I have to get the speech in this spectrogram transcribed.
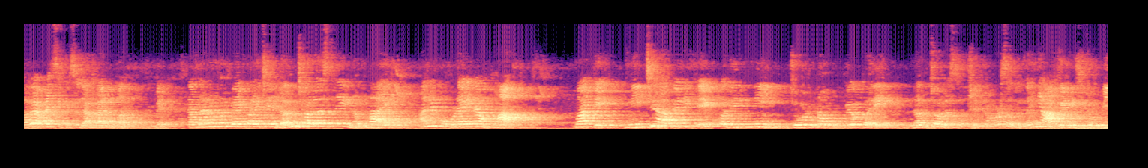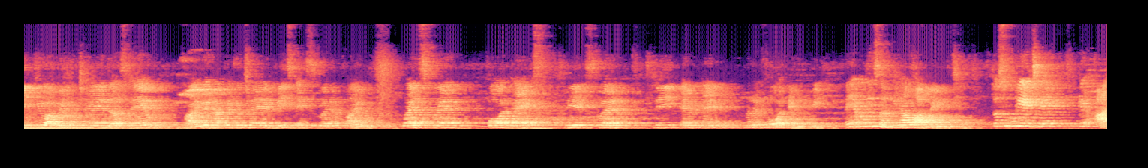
હવે આપણે શીખીશું દાખલા નંબર બે. દાખલા નંબર બે માટે નીચે આપેલી એક પદીની જોડનો ઉપયોગ કરી લંબચોરસનું ક્ષેત્રફળ શોધો. તો અહીંયા આપેલી છે, જો PQ આપેલું છે 10m 5n આપેલું છે 20x2 5y સ્ક્વેર 4x 3x સ્ક્વેર 3mn અને 4mp અહીંયા બધી સંખ્યાઓ આપેલી છે. તો શું કહે છે કે આ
